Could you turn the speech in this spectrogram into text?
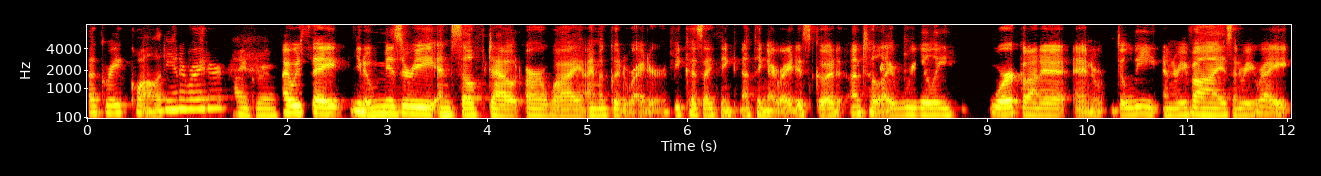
a great quality in a writer i agree i would say you know misery and self-doubt are why i'm a good writer because i think nothing i write is good until i really work on it and delete and revise and rewrite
